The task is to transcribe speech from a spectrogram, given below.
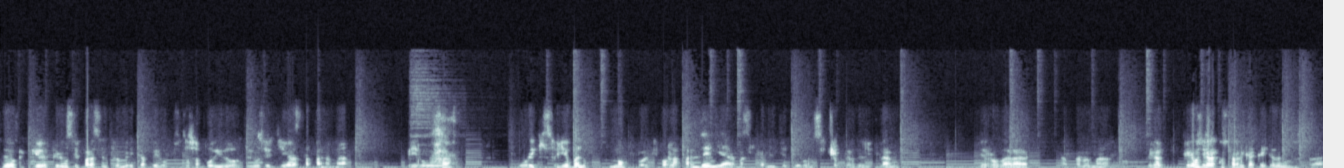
creo que queremos ir para Centroamérica, pero pues no se ha podido, tenemos que llegar hasta Panamá, pero por X o Y, bueno, no porque por la pandemia, básicamente te nos hecho perder el plan de rodar a, Panamá. Queremos llegar a Costa Rica, que ahí tenemos nuestra,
